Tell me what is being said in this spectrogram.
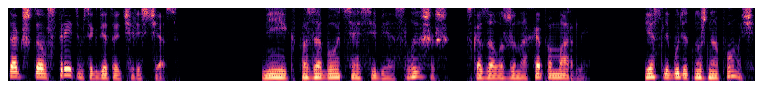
Так что встретимся где-то через час». «Ник, позаботься о себе, слышишь?» — сказала жена Хэпа Марли. «Если будет нужна помощь,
